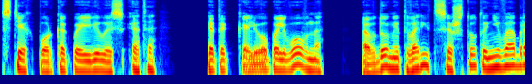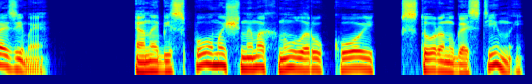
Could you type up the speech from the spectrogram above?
С тех пор, как появилась эта... эта Калиопа Львовна, в доме творится что-то невообразимое. Она беспомощно махнула рукой в сторону гостиной,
